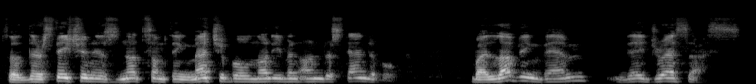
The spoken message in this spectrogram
So their station is not something matchable, not even understandable. By loving them they dress us.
